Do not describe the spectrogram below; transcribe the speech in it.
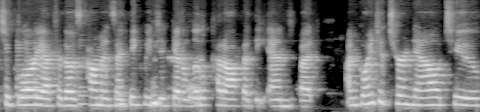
to Gloria for those comments. I think we did get a little cut off at the end, but I'm going to turn now to,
